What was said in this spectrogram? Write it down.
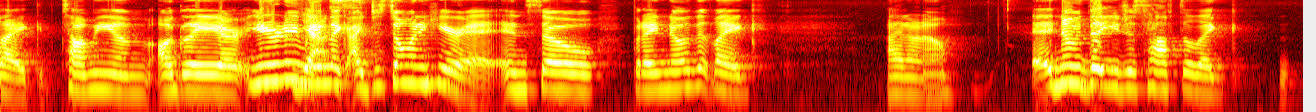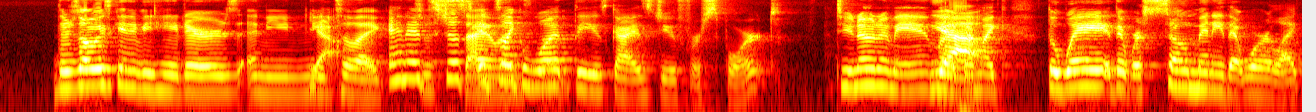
like tell me I'm ugly or you know what I mean? Yes. Like I just don't want to hear it. And so, but I know that like I don't know. I know that you just have to like there's always going to be haters and you need to like and it's just, it's like silence what these guys do for sport. Do you know what I mean? Like, Yeah. I'm like the way there were so many that were like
